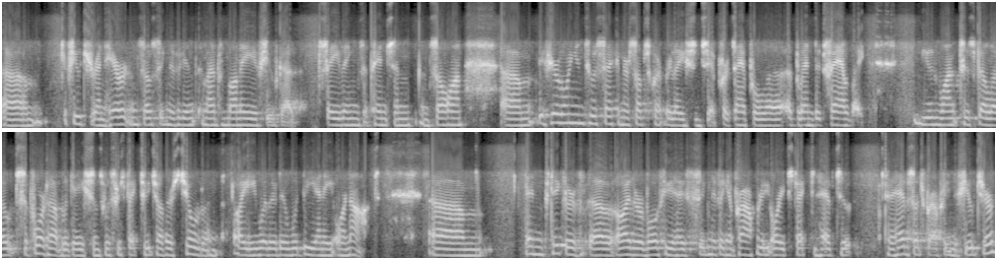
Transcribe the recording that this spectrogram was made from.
um, future inheritance of significant amount of money, if you've got savings, a pension, and so on. Um, if you're going into a second or subsequent relationship, for example, a, a blended family, you'd want to spell out support obligations with respect to each other's children, i.e., whether there would be any or not. Um, in particular, uh, either or both of you have significant property or expect to have to to have such property in the future,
